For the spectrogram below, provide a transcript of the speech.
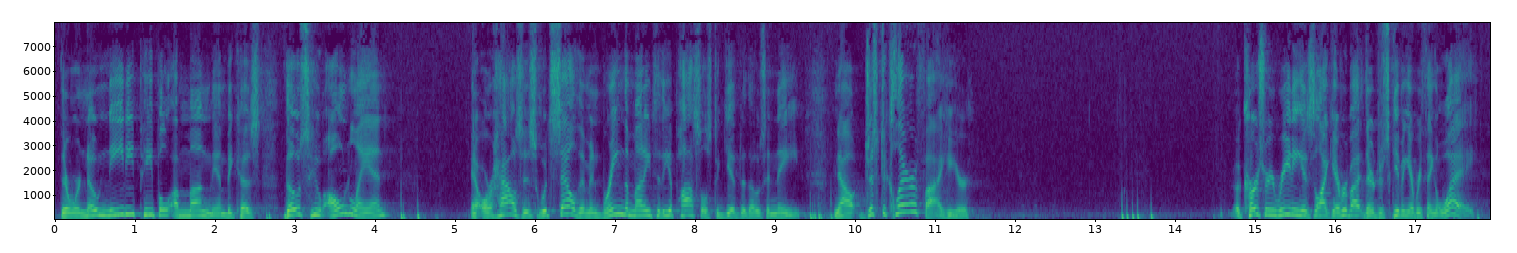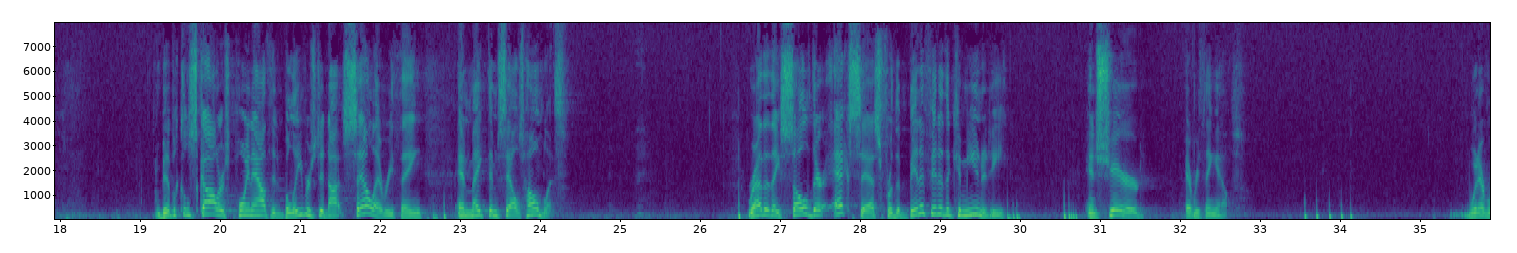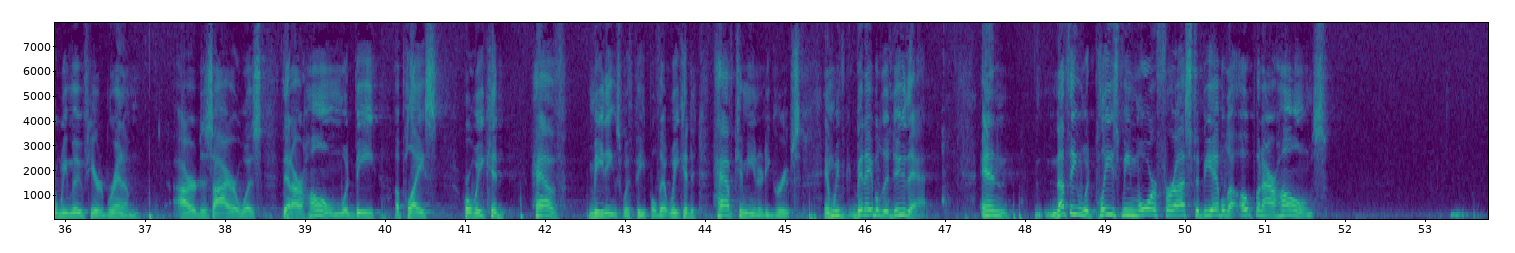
There were no needy people among them because those who owned land or houses would sell them and bring the money to the apostles to give to those in need. Now, just to clarify here, a cursory reading is like everybody, they're just giving everything away. Biblical scholars point out that believers did not sell everything and make themselves homeless. Rather, they sold their excess for the benefit of the community and shared everything else. Whenever we moved here to Brenham, our desire was that our home would be a place where we could have meetings with people, that we could have community groups. And we've been able to do that. And nothing would please me more for us to be able to open our homes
